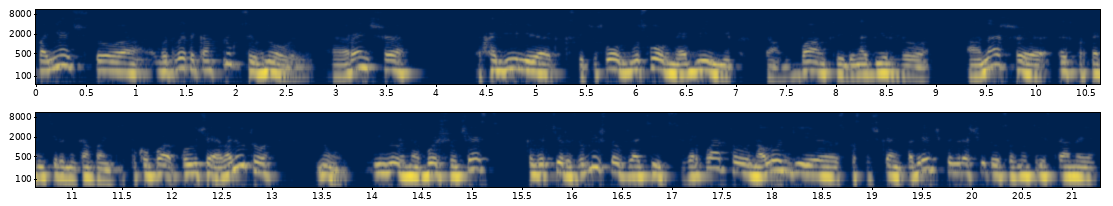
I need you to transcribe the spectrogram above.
понять, что вот в этой конструкции, в новой, э, раньше ходили, как сказать, услов, в условный обменник, там, в банк или на биржу, а наши экспортно-ориентированные компании, то есть покупая, получая валюту, ну, им нужно большую часть конвертировать в рубли, чтобы платить зарплату, налоги, с поставщиками, подрядчиками рассчитываться внутри страны.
